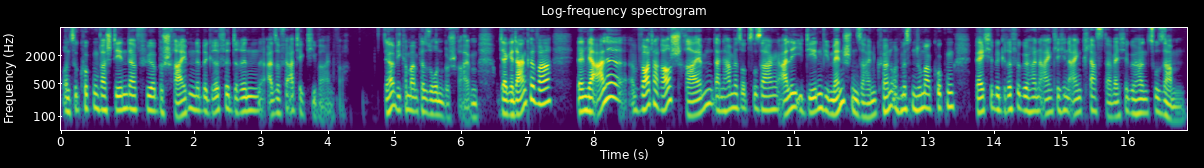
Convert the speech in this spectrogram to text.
und zu gucken, was stehen da für beschreibende Begriffe drin, also für Adjektive einfach. Ja, wie kann man Personen beschreiben? Der Gedanke war, wenn wir alle Wörter rausschreiben, dann haben wir sozusagen alle Ideen, wie Menschen sein können und müssen nur mal gucken, welche Begriffe gehören eigentlich in ein Cluster, welche gehören zusammen.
